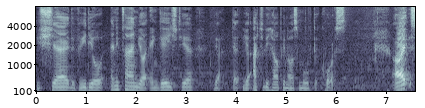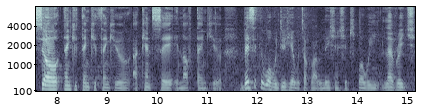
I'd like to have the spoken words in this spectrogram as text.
you share the video. Anytime you're engaged here, you're, you're actually helping us move the course. All right, so thank you, thank you, thank you. I can't say enough thank you. Basically, what we do here, we talk about relationships, but we leverage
